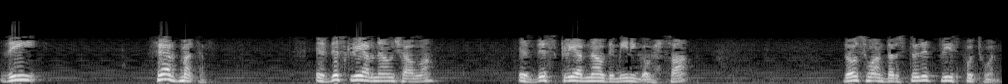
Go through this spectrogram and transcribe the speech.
The third matter. Is this clear now, inshallah? Is this clear now the meaning of ihsa? Those who understood it, please put one.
